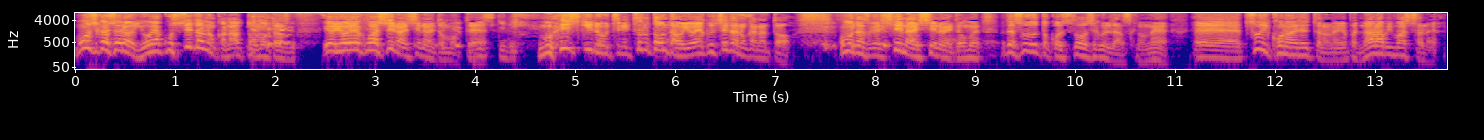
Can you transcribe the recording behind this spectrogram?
もしかしたら予約してたのかなと思ったんですけど、いや、予約はしてないしてないと思って。意識に。無意識のうちにツルトンタンを予約してたのかなと思ったんですけど、してないしてないと思い、で、スーッと個室をしてくれたんですけどね、えー、ついこの間言ったらね、やっぱり並びましたね。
